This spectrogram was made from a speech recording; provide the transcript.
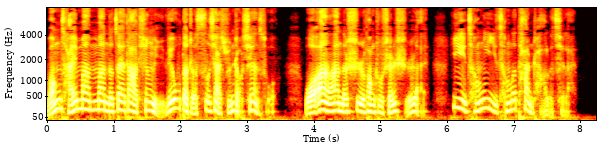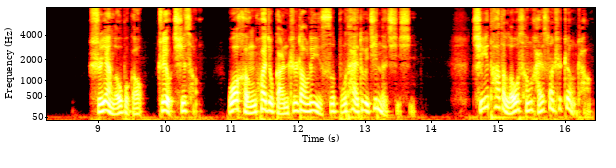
王才慢慢的在大厅里溜达着，四下寻找线索。我暗暗的释放出神识来，一层一层的探查了起来。实验楼不高，只有七层。我很快就感知到了一丝不太对劲的气息。其他的楼层还算是正常。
